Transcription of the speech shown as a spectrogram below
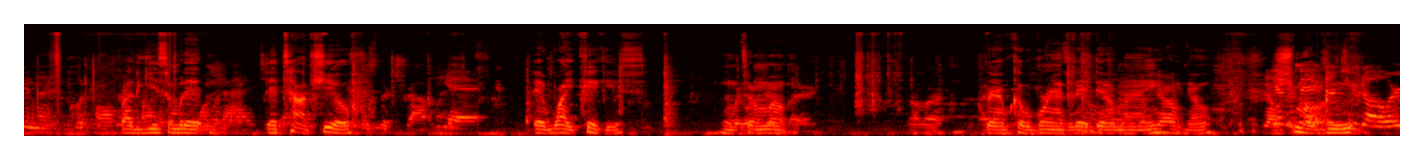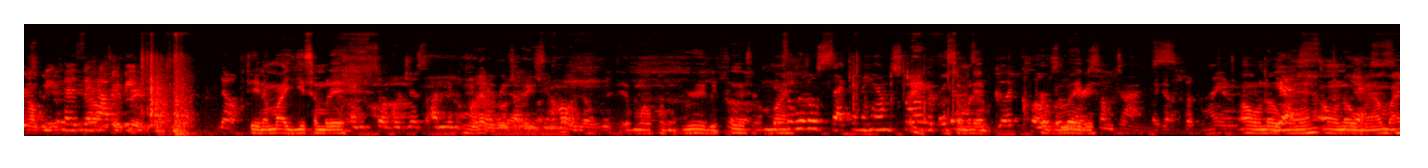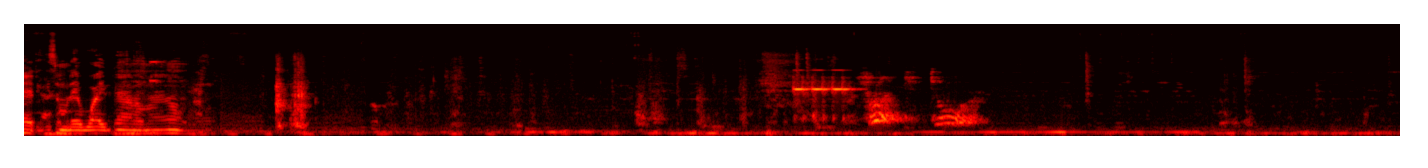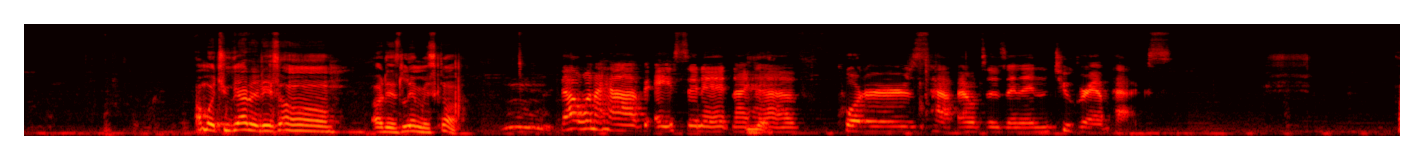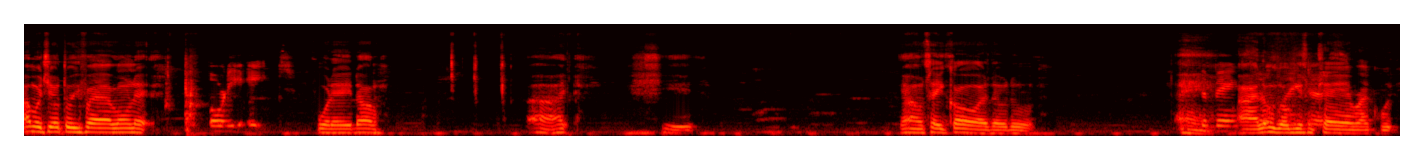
gonna put all. About to get some of that that top shelf, Because they're traveling. Yeah. that white cookies. You know what I'm talking about? Grab a couple grams of that there, man. You know. Yeah, the Smoke bags are good. two dollars because they have to be. No. Then I might get some of that And so we're just, I'm gonna I'm put gonna have to go to everybody's Asian. in. that motherfucking really push. I It's a little secondhand store, but they got Some some, of that good clothes purple in there sometimes. They got stuff around. I don't know, Yes. man. I don't know, Yes. man. I might have to get some of that white banner, man. I don't How much you got of this um of this lemon skunk? Mm. That one I have ace in it, and I Yeah. have quarters, half ounces, and then two gram packs. How much your three five on that? Forty-eight. Forty eight dollars. Alright. Shit. Y'all don't take cards though, do it. Damn. The bank Alright, let me go like get some cash right quick.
